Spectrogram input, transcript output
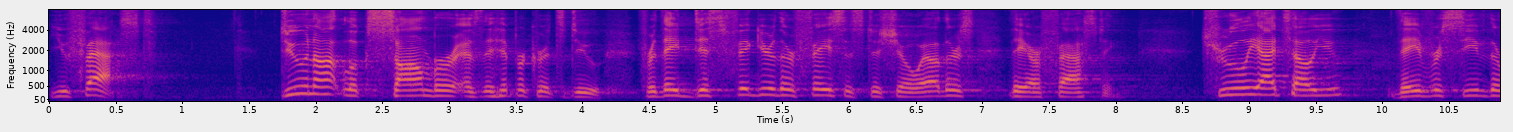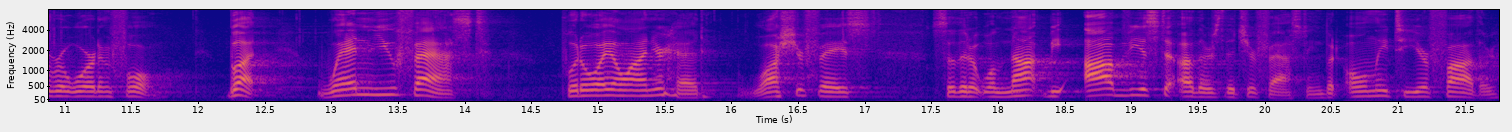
you fast. Do not look somber as the hypocrites do, for they disfigure their faces to show others they are fasting. Truly, I tell you, they've received the reward in full. But when you fast, put oil on your head, wash your face, so that it will not be obvious to others that you're fasting, but only to your Father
